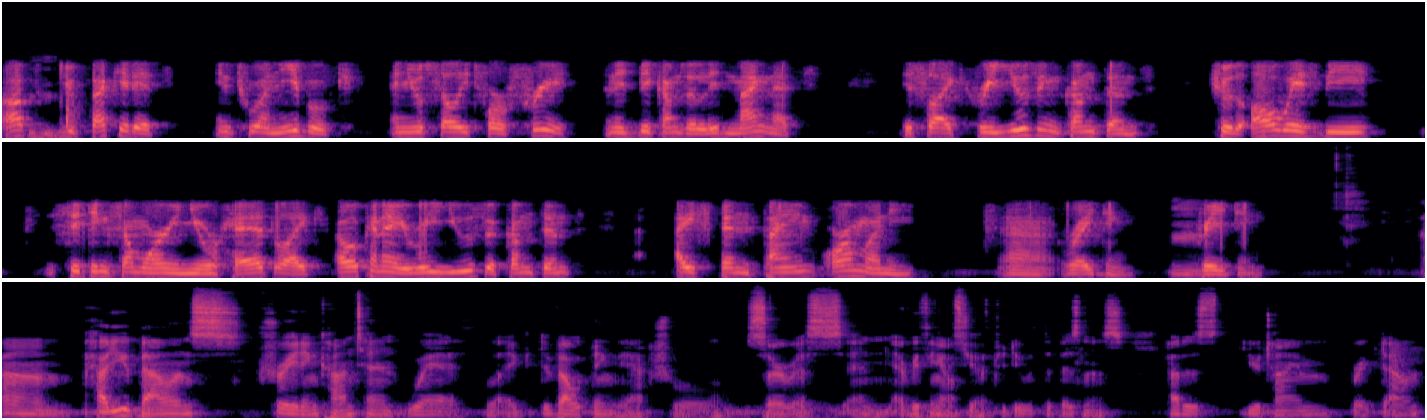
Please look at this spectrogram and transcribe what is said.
up, mm-hmm. you packet it into an ebook and you sell it for free and it becomes a lead magnet. It's like reusing content should always be sitting somewhere in your head. Like, how can I reuse the content I spend time or money uh, writing, mm. creating? Um, how do you balance creating content with like developing the actual service and everything else you have to do with the business? How does your time break down?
